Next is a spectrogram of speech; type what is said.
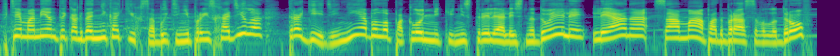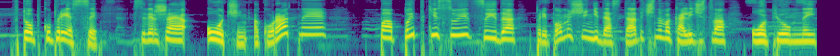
В те моменты, когда никаких событий не происходило, трагедий не было, поклонники не стрелялись на дуэли, Лиана сама подбрасывала дров в топку прессы, совершая очень аккуратные попытки суицида при помощи недостаточного количества опиумной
